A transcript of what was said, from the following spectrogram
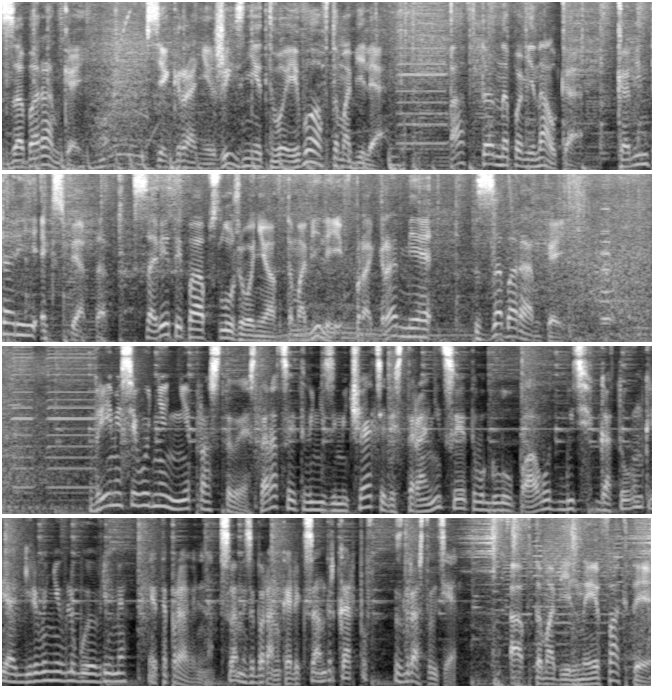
«За баранкой». Все грани жизни твоего автомобиля. Автонапоминалка. Комментарии экспертов. Советы по обслуживанию автомобилей в программе «За баранкой». Время сегодня непростое. Стараться этого не замечать или сторониться этого глупо, а вот быть готовым к реагированию в любое время – это правильно. С вами «За баранкой» Александр Карпов. Здравствуйте. Автомобильные факты.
